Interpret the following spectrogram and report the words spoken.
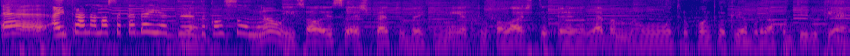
é, a entrar na nossa cadeia de, Yeah. de consumo. Não, e só esse aspecto da economia que tu falaste eh, leva-me a um outro ponto que eu queria abordar contigo, que é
